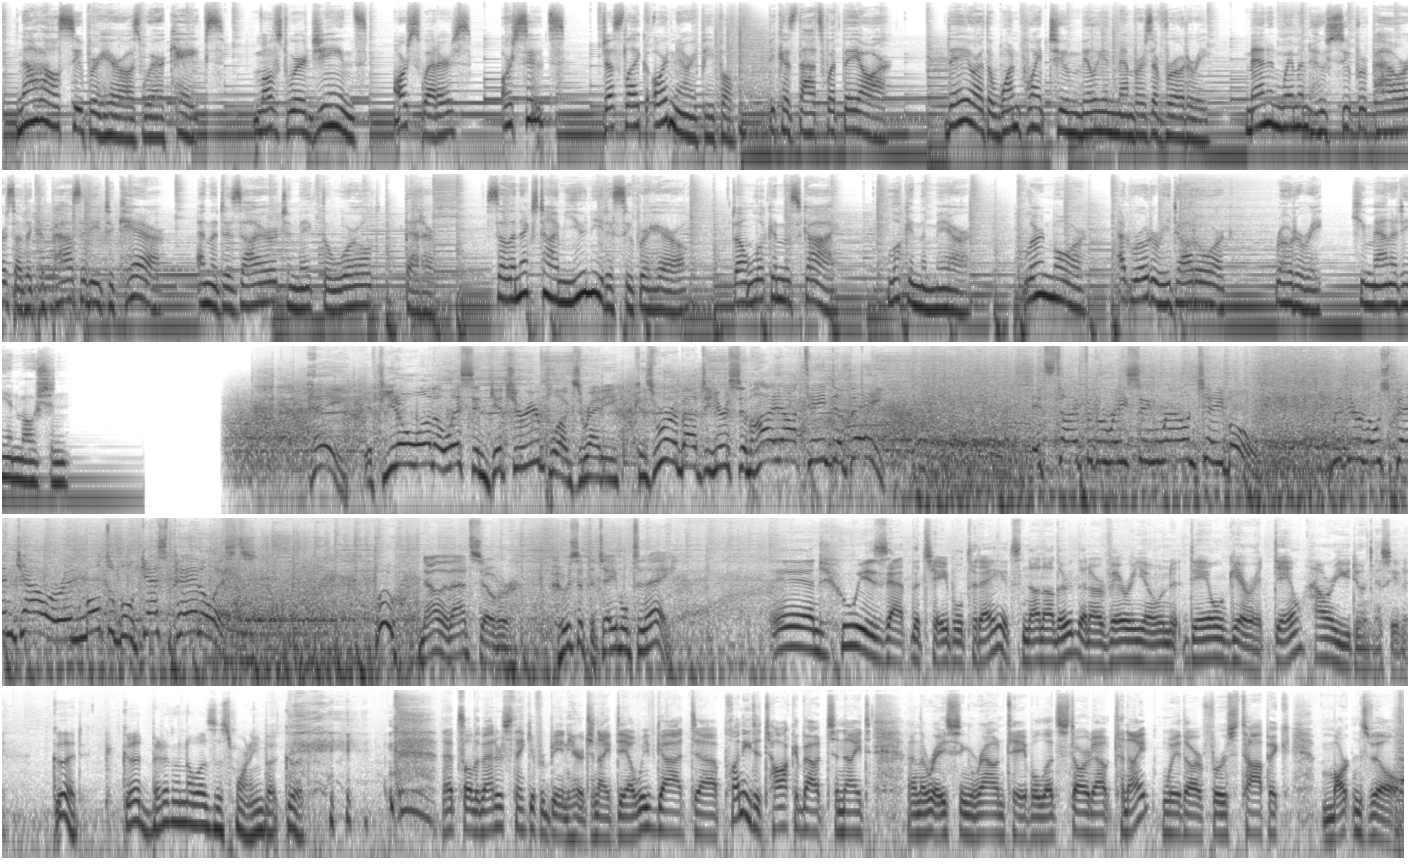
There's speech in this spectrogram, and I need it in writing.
Not all superheroes wear capes. Most wear jeans, or sweaters, or suits, just like ordinary people, because that's what they are. They are the 1.2 million members of Rotary, men and women whose superpowers are the capacity to care and the desire to make the world better. So the next time you need a superhero, don't look in the sky, look in the mirror. Learn more at Rotary.org. Rotary, humanity in motion. Hey, if you don't want to listen, get your earplugs ready, because we're about to hear some high octane debate. It's time for the Racing Roundtable with your host Ben Cower and multiple guest panelists. Whew, now that that's over, who's at the table today? And who is at the table today? It's none other than our very own Dale Garrett. Dale, how are you doing this evening? Good. Good. Better than I was this morning, but good. That's all that matters. Thank you for being here tonight, Dale. We've got uh, plenty to talk about tonight on the Racing Roundtable. Let's start out tonight with our first topic Martinsville.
